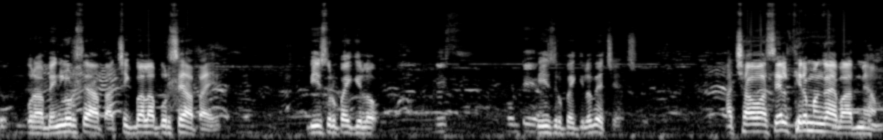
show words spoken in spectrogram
पूरा बेंगलोर से आता है चिकबालापुर से आता है। बीस रुपये किलो। बीस रुपए किलो बेचे अच्छा हुआ सेल फिर मंगाए बाद में हम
